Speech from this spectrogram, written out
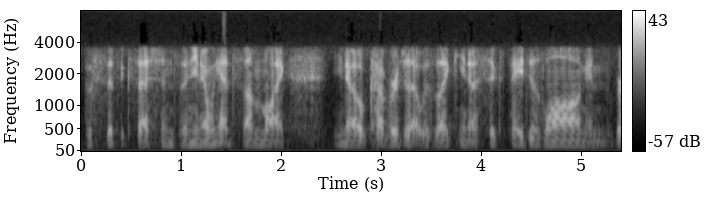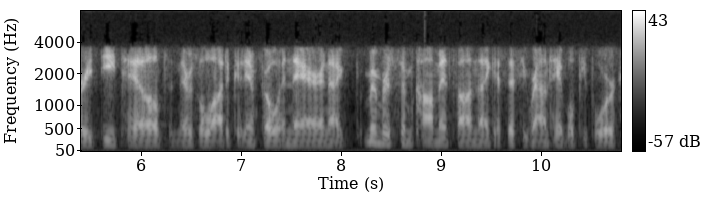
specific sessions. And you know we had some like you know coverage that was like you know six pages long and very detailed, and there was a lot of good info in there. And I remember some comments on I guess SE Roundtable. People were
